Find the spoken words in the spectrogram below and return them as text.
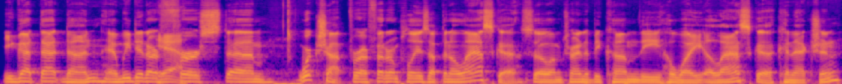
you got that done. And we did our yeah. first um, workshop for our federal employees up in Alaska. So I'm trying to become the Hawaii Alaska connection.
